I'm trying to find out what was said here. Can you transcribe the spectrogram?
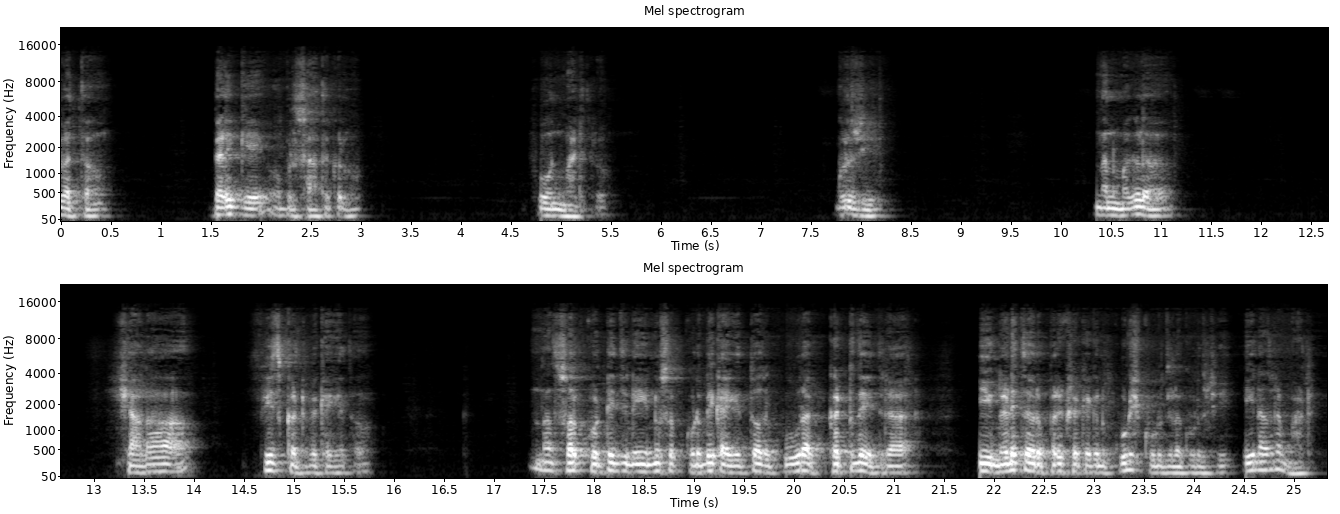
ಇವತ್ತು ಬೆಳಿಗ್ಗೆ ಒಬ್ಬರು ಸಾಧಕರು ಫೋನ್ ಮಾಡಿದರು. ಗುರುಜಿ, ನನ್ನ ಮಗಳ ಶಾಲಾ ಫೀಸ್ ಕಟ್ಟಬೇಕಾಗಿತ್ತು ನಾನು ಸ್ವಲ್ಪ ಕೊಟ್ಟಿದ್ದೀನಿ, ಇನ್ನೂ ಸ್ವಲ್ಪ ಕೊಡಬೇಕಾಗಿತ್ತು. ಅದು ಪೂರ ಕಟ್ಟದೇ ಇದ್ರೆ. ಈ ನಡೀತಾ ಪರೀಕ್ಷೆಗೆ ಕೂಡಿಸಿ ಕೊಡೋದಿಲ್ಲ ಗುರುಜಿ. ಏನಾದರೂ ಮಾಡಿರಿ.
